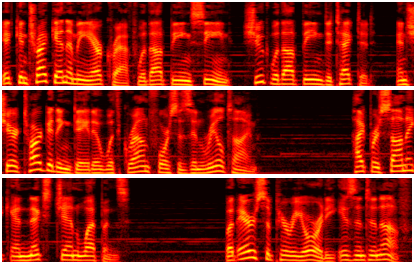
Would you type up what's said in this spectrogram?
It can track enemy aircraft without being seen, shoot without being detected, and share targeting data with ground forces in real time. Hypersonic and next gen weapons. But air superiority isn't enough.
